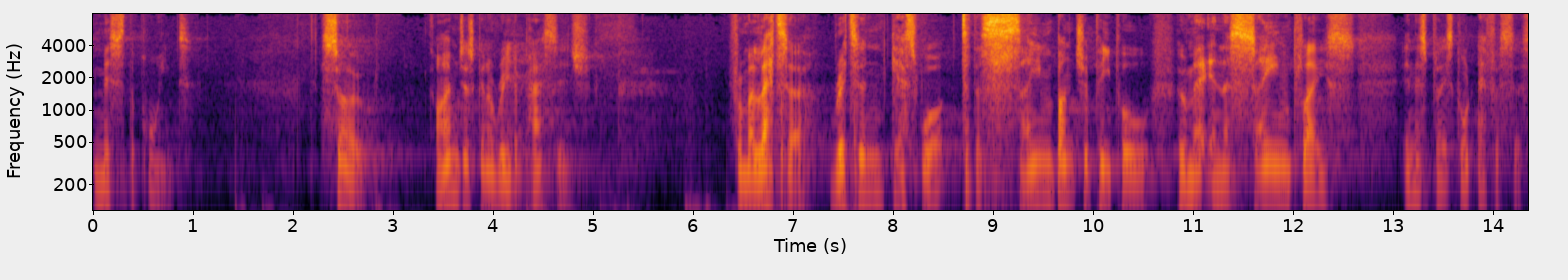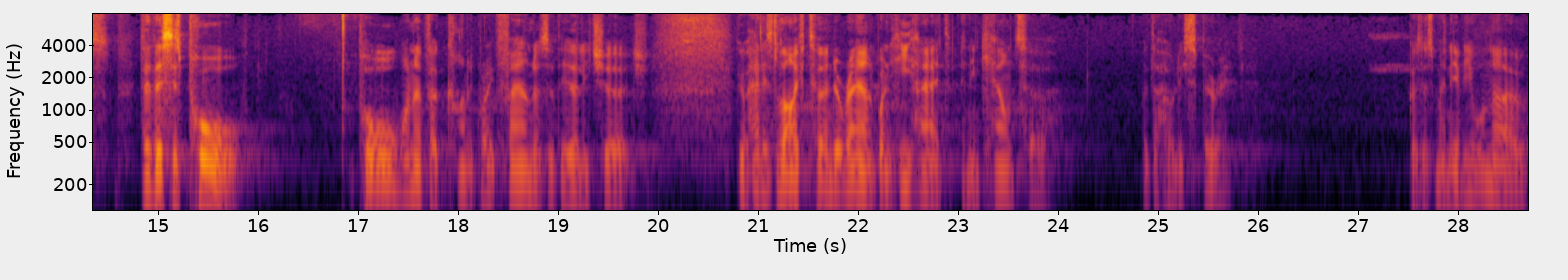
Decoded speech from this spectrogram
miss the point. So, I'm just going to read a passage from a letter written, guess what, to the same bunch of people who met in the same place in this place called Ephesus. This is Paul. Paul, one of the kind of great founders of the early church, who had his life turned around when he had an encounter with the Holy Spirit. Because, as many of you will know,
